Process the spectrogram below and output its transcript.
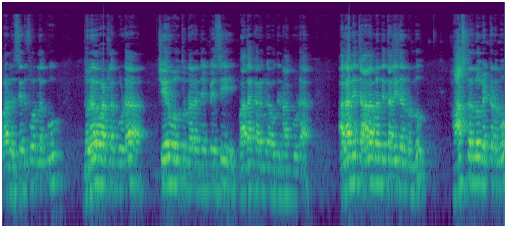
వాళ్ళు సెల్ ఫోన్లకు దురలవాట్లకు కూడా చేరువవుతున్నారని చెప్పేసి బాధాకరంగా ఉంది నాకు కూడా. అలానే చాలా మంది తల్లిదండ్రులు హాస్టల్లో పెట్టడము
